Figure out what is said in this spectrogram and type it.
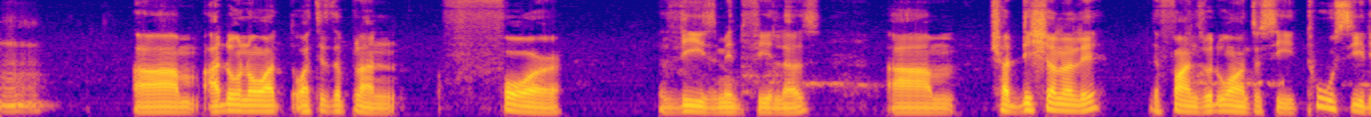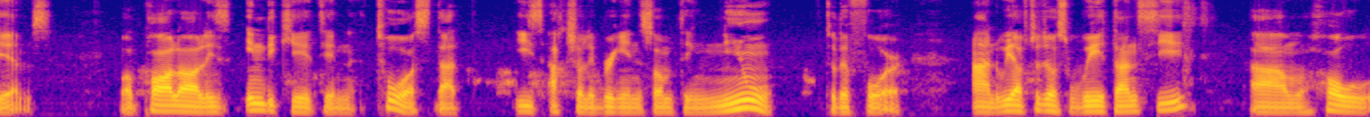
Mm-hmm. Um, I don't know what, what is the plan for these midfielders. Um, traditionally, the fans would want to see two CDMs. But Paul Hall is indicating to us that he's actually bringing something new to the fore. And we have to just wait and see um, how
